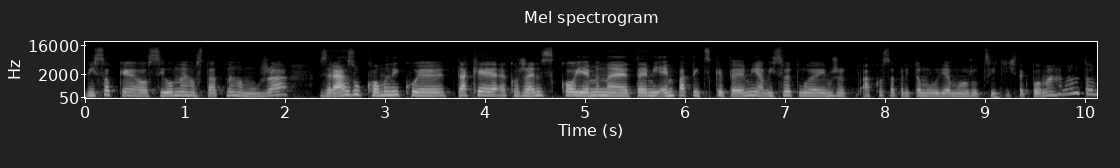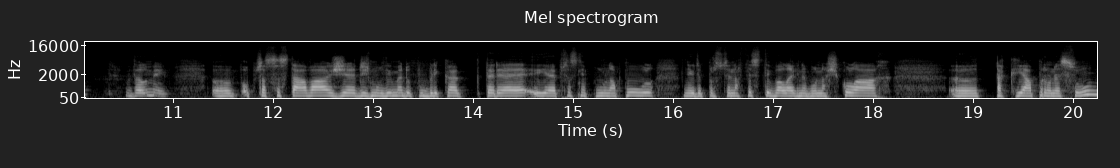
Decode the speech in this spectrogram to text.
vysokého, silného, statného muža, zrazu komunikuje také ako žensko jemné témy, empatické témy a vysvetľuje im, že ako sa pri tom ľudia môžu cítiť. Tak pomáha vám to? Velmi. Eh, občas se stává, že když mluvíme do publika, které je přesně půl na půl, někde prostě na festivalech nebo na školách, eh, tak já pronesu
